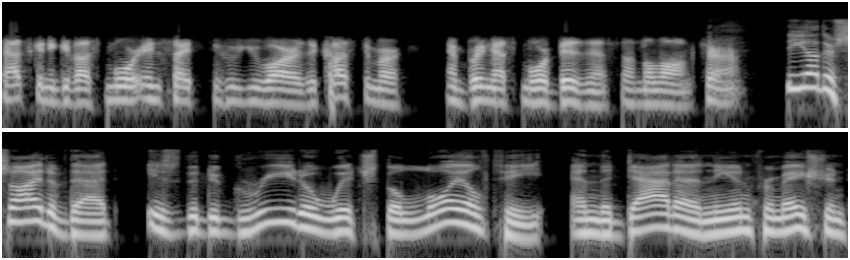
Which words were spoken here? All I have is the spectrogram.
That's going to give us more insights to who you are as a customer and bring us more business on the long term. The other side of that is the degree to which the loyalty and the data and the information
